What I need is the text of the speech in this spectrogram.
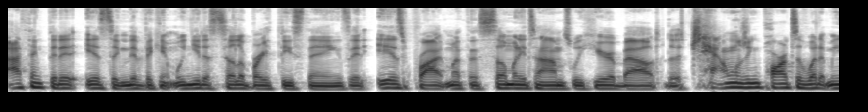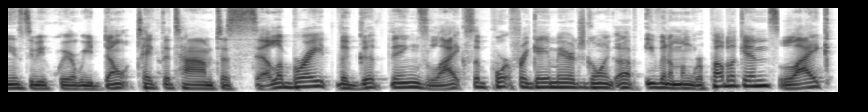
I think that it is significant. We need to celebrate these things. It is Pride Month, and so many times we hear about the challenging parts of what it means to be queer. We don't take the time to celebrate the good things like support for gay marriage going up, even among Republicans, like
